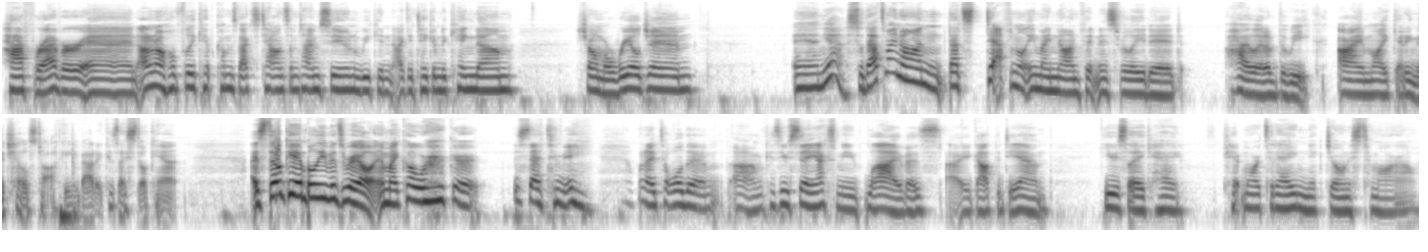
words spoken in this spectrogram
have forever. And I don't know, hopefully Kip comes back to town sometime soon. We can I can take him to Kingdom, show him a real gym. And yeah, so that's my non that's definitely my non-fitness related highlight of the week. I'm like getting the chills talking about it because I still can't. I still can't believe it's real. And my coworker said to me when I told him, because um, he was sitting next to me live as I got the DM, he was like, hey, Kip Moore today, Nick Jonas tomorrow.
